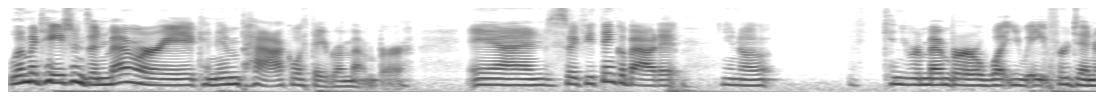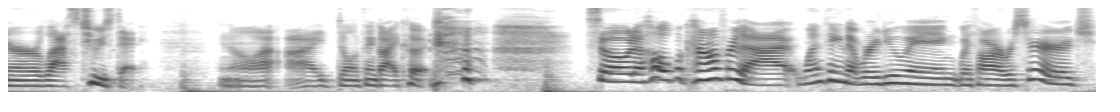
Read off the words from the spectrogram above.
limitations in memory can impact what they remember. And so if you think about it, you know, can you remember what you ate for dinner last Tuesday? You know, I, I don't think I could. So, to help account for that, one thing that we're doing with our research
